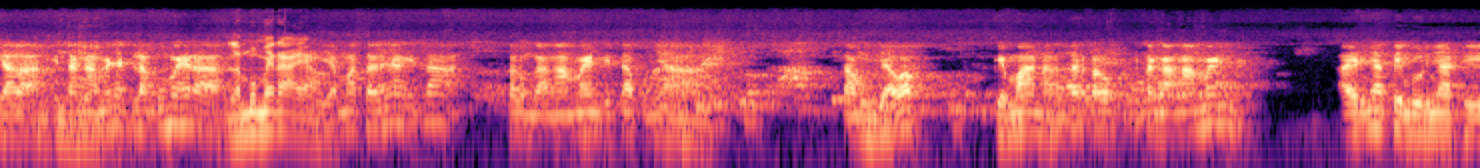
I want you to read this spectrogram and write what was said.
jalan kita Iya. ngamennya di lampu merah lampu merah ya. Ya masalahnya kita kalau nggak ngamen kita punya tanggung jawab gimana. Ntar kalau kita nggak ngamen akhirnya timbulnya di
